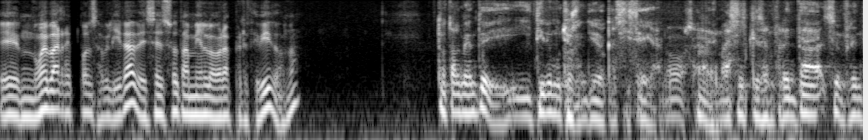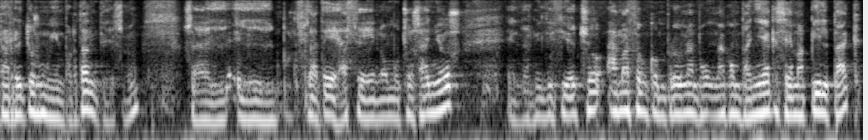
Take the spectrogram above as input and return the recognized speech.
eh, nuevas responsabilidades, eso también lo habrás percibido, ¿no? Totalmente, y, tiene mucho sentido que así sea, ¿no? O sea, además es que se enfrenta, se enfrenta a retos muy importantes, ¿no? O sea, el, fíjate, hace no muchos años, en 2018, Amazon compró una, una compañía que se llama PillPack,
